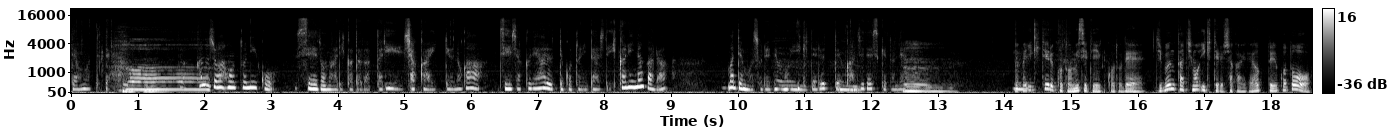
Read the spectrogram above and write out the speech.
て思ってて。はあ。彼女は本当にこう制度のあり方だったり社会っていうのが脆弱であるってことに対して怒りながらまあでもそれでも生きてるっていう感じですけどね、うんやっぱり生きてることを見せていくことで、自分たちも生きてる社会だよっていうことを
